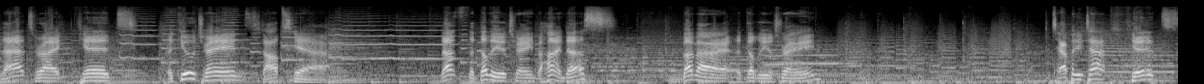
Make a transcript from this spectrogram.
That's right, kids. The Q train stops here. That's the W train behind us. Bye bye, W train. Tappity tap, kids.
